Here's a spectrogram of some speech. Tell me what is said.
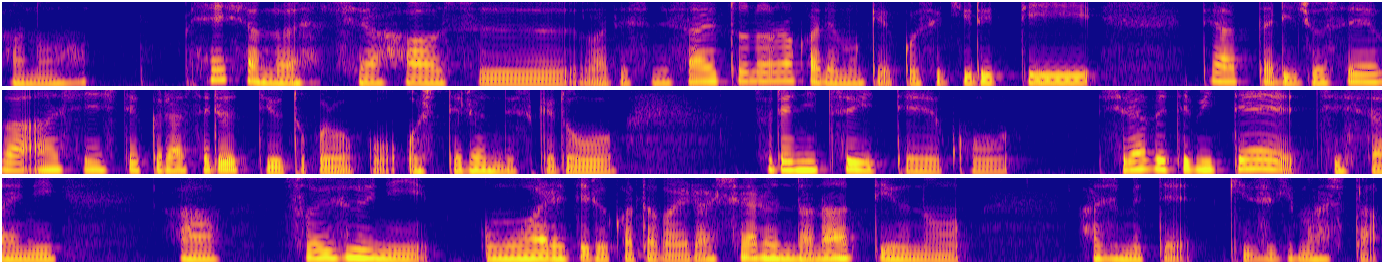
あの弊社のシェアハウスはですねサイトの中でも結構セキュリティであったり女性が安心して暮らせるっていうところをこう押してるんですけどそれについてこう調べてみて実際にあそういうふうに思われてる方がいらっしゃるんだなっていうのを初めて気づきました。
